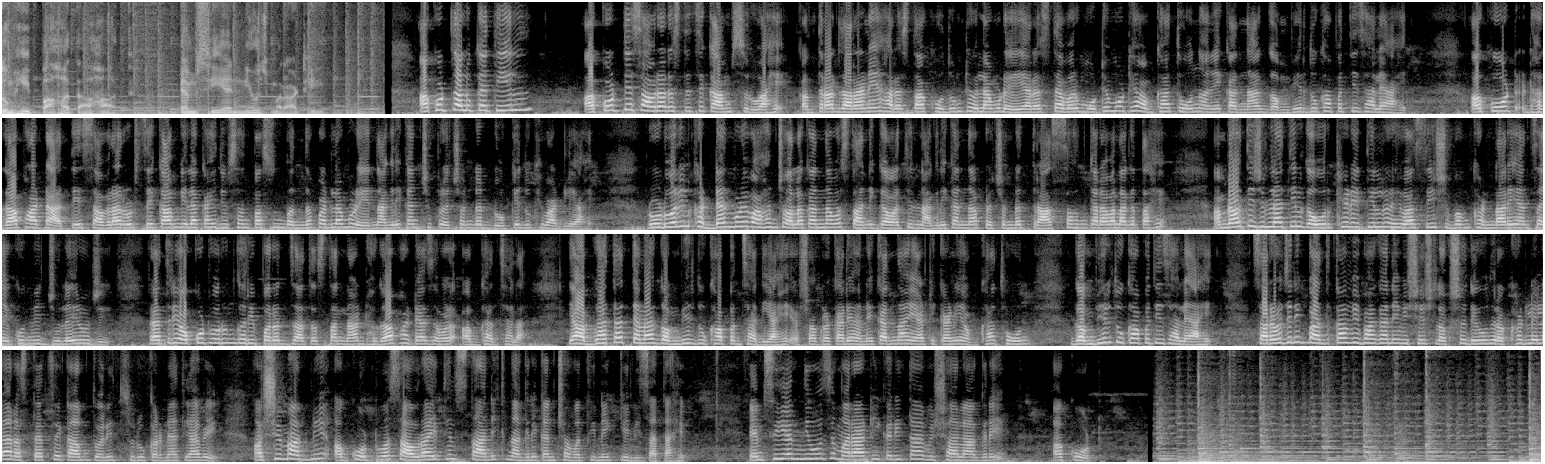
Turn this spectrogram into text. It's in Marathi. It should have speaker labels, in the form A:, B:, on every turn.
A: तुम्ही पाहत आहात M C N news Marathi.
B: Akot तालुक्यातील अकोट ते सावरा रस्त्याचे काम सुरू आहे. कंत्राटदाराने हा रस्ता खोदून ठेवल्यामुळे या रस्त्यावर मोठे मोठे अपघात होऊन अनेकांना गंभीर दुखापती झाल्या आहेत. अकोट ढगाफाटा ते सावरा रोडचे काम गेल्या काही दिवसांपासून बंद पडल्यामुळे नागरिकांची प्रचंड डोकेदुखी वाढली आहे. रोडवरील खड्ड्यांमुळे वाहन चालकांना व स्थानिक गावातील नागरिकांना प्रचंड त्रास सहन करावा लागत आहे. अमरावती जिल्ह्यातील गौरखेड येथील रहिवासी शुभम खंडारे यांचा एकोणवीस जुलै रोजी रात्री अकोटवरून घरी परत जात असताना ढगाफाट्याजवळ अपघात झाला. या अपघातात त्याला गंभीर दुखापत झाली आहे. अशा प्रकारे अनेकांना या ठिकाणी अपघात होऊन गंभीर दुखापती झाल्या आहेत. सार्वजनिक बांधकाम बांधकाम विभागाने विशेष लक्ष देऊन रखडलेल्या रस्त्याचे काम त्वरित सुरू करण्यात यावे अशी मागणी अकोट व सावरा येथील स्थानिक नागरिकांच्या वतीने केली जात आहे. एम सी एन न्यूज मराठीकरिता विशाल आगरे अकोट.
